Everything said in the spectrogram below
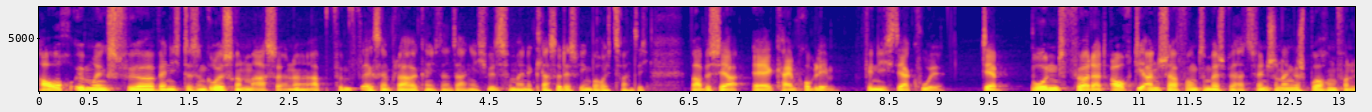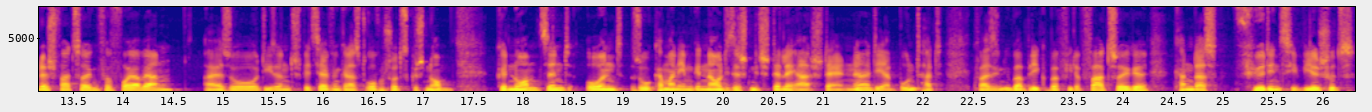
Auch übrigens für, wenn ich das in größerem Maße, ne, ab fünf Exemplare kann ich dann sagen, ich will es für meine Klasse, deswegen brauche ich 20. War bisher äh, kein Problem. Finde ich sehr cool. Der Bund fördert auch die Anschaffung, zum Beispiel hat Sven schon angesprochen, von Löschfahrzeugen für Feuerwehren. Also die dann speziell für den Katastrophenschutz genormt, genormt sind und so kann man eben genau diese Schnittstelle herstellen. Ne? Der Bund hat quasi einen Überblick über viele Fahrzeuge, kann das für den Zivilschutz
